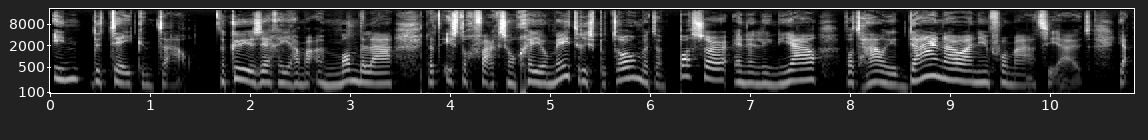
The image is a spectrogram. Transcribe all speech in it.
in de tekentaal. Dan kun je zeggen, ja, maar een mandala, dat is toch vaak zo'n geometrisch patroon met een passer en een liniaal. Wat haal je daar nou aan informatie uit? Ja,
